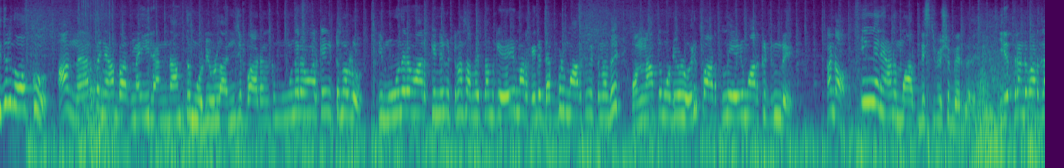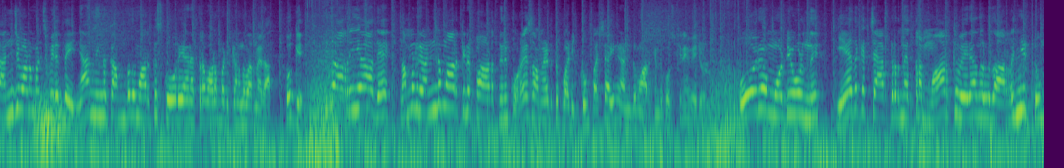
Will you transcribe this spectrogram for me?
ഇതിൽ നോക്കൂ ആ നേരത്തെ ഞാൻ പറഞ്ഞ ഈ രണ്ടാമത്തെ മൊഡ്യൂളിൽ അഞ്ച് പാഠങ്ങൾക്ക് മൂന്നര മാർക്കേ കിട്ടുന്നുള്ളൂ. ഈ മൂന്നര മാർക്കിന് കിട്ടുന്ന സമയത്ത് നമുക്ക് ഏഴ് മാർക്കിന്റെ ഡബിൾ മാർക്ക് കിട്ടുന്നത് ഒന്നാമത്തെ മൊഡ്യൂളിൽ ഒരു പാഠത്തിൽ നിന്ന് ഏഴ് മാർക്ക് കിട്ടുന്നുണ്ട് കണ്ടോ? ഇങ്ങനെയാണ് മാർക്ക് ഡിസ്ട്രിബ്യൂഷൻ വരുന്നത്. ഇരുപത്തിരണ്ട് പാഠത്തിൽ അഞ്ച് പാഠം പഠിച്ച് വരുത്തേ ഞാൻ നിങ്ങൾക്ക് അമ്പത് മാർക്ക് സ്കോർ ചെയ്യാൻ എത്ര പാഠം പഠിക്കണം എന്ന് പറഞ്ഞുതരാം. ഓക്കെ ഇത് അറിയാതെ നമ്മൾ രണ്ട് മാർക്കിന്റെ പാഠത്തിന് കുറെ സമയം എടുത്ത് പഠിക്കും. പക്ഷെ അതിന് രണ്ട് മാർക്കിന്റെ ക്വസ്റ്റിനെ വരുള്ളൂ. ഓരോ മൊഡ്യൂളിൽ നിന്ന് ഏതൊക്കെ ചാപ്റ്ററിന് എത്ര മാർക്ക് വരിക എന്നുള്ളത് അറിഞ്ഞിട്ടും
